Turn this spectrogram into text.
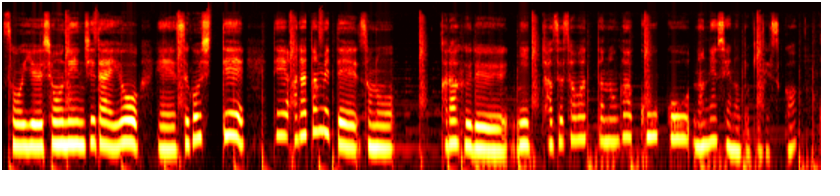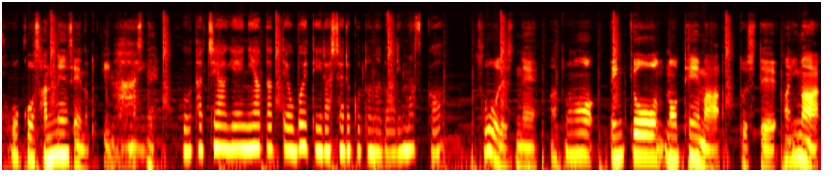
そういう少年時代を、えー、過ごしてで改めてそのカラフルに携わったのが高校何年生の時ですか？高校3年生の時になりますね、はい、こう立ち上げにあたって覚えていらっしゃることなどありますか？そうですね。あとの勉強のテーマとして、まあ、今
